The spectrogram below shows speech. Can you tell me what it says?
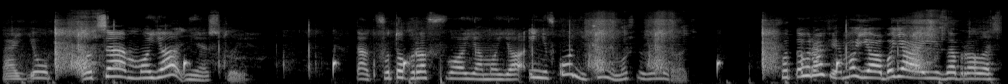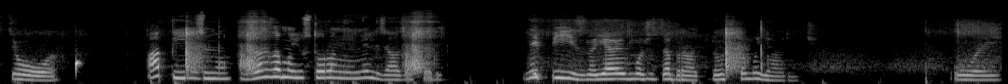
Та йоп. Оце моя. Ні, стой. Так, фотографія моя. І ні в кого нічого не можна забирати. Фотографія моя, бо я її забрала з цього. А пізно. Вже за мою сторону не можна заходити. Не пізно, я її можу забрати, тому що моя річ. Ой.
